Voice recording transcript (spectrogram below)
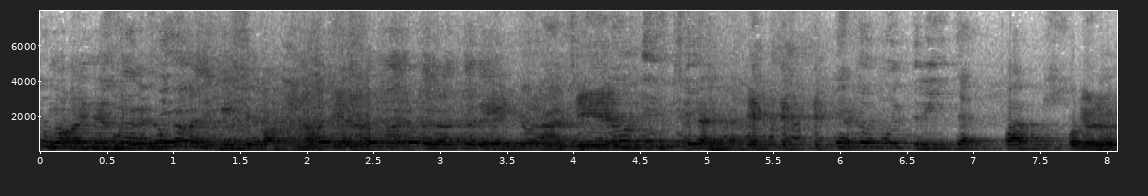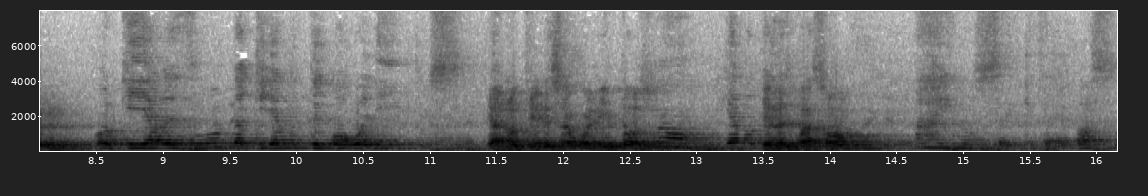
cómo? No, en el me Buñuel nunca me dijiste papi, no me dijiste mano delante de ellos. Así es. No, es que estoy muy triste, papi. ¿Por Yo no- qué? Porque ya resulta que ya no tengo abuelitos. ¿Ya no tienes abuelitos? No, ya no ¿Qué les pasó? Ay, no sé qué se me pasó.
